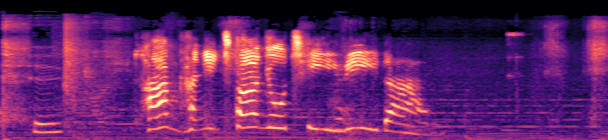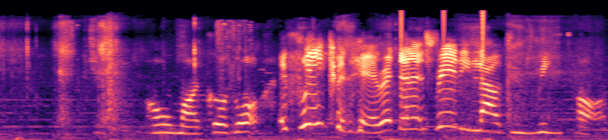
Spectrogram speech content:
poo. Cam, can you turn your TV down? Oh my god, what? If we could hear it, then it's really loud, you retard.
